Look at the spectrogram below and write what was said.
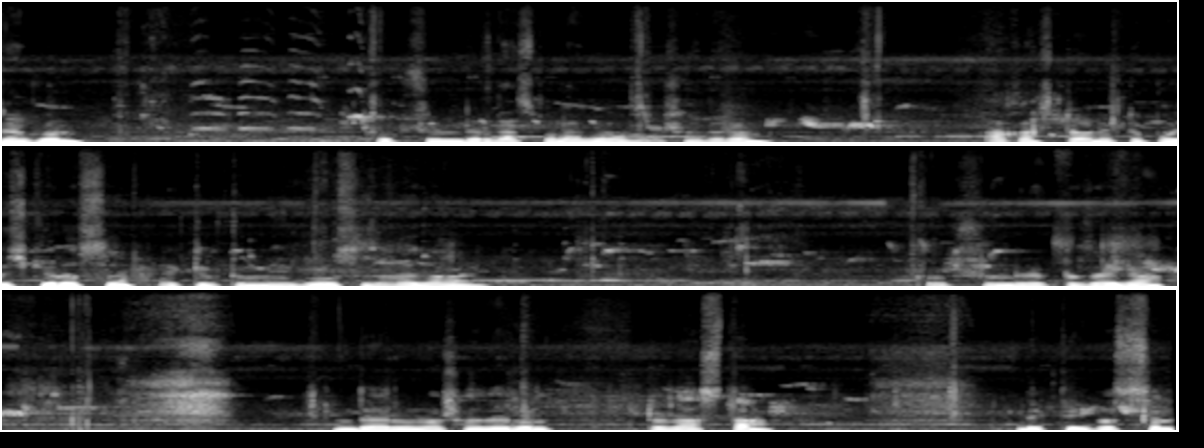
দেখুন, খুব সুন্দর গাছপালাগুলো অসাধারণ। আকাশটা অনেকটা পরিষ্কার আছে, একটু একটু মেঘও আছে জায়গায় জায়গায়। খুব সুন্দর একটা জায়গা। দারুণ, অসাধারণ একটা রাস্তা, দেখতেই পাচ্ছেন।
